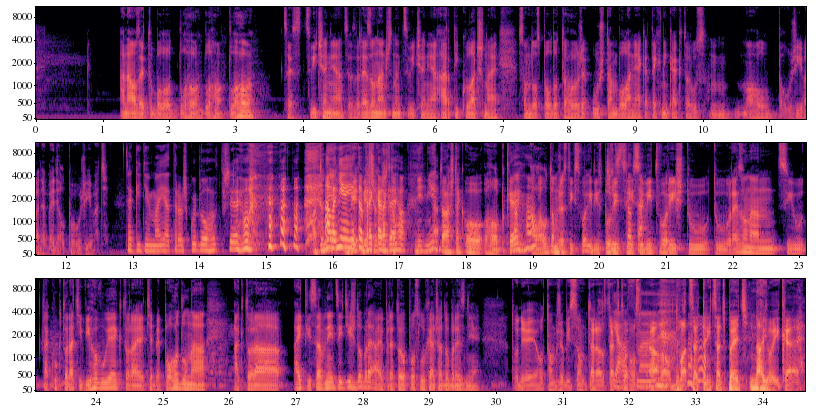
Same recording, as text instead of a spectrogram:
A naozaj to bolo dlho, dlho, dlho, cez cvičenia, cez rezonančné cvičenia, artikulačné som dospel do toho, že už tam bola nejaká technika, ktorú som mohol používať a vedel používať. Tak idem aj ja trošku dlhšieho. nie, ale nie je to pre každého. Takto, nie, nie je to až tak o hĺbke, uh-huh. ale o tom, že z tých svojich dispozícií Čistota. si vytvoríš tú, tú rezonanciu, takú, ktorá ti vyhovuje, ktorá je tebe pohodlná a ktorá aj ty sa v nej cítiš dobre, aj pre toho poslucháča dobre znie. To nie je o tom, že by som teraz takto Jasné. rozprával 20-35 na jojke.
